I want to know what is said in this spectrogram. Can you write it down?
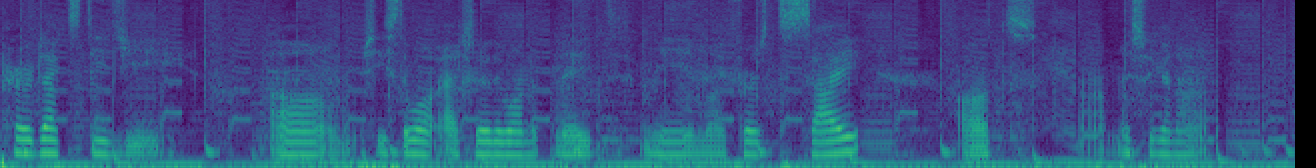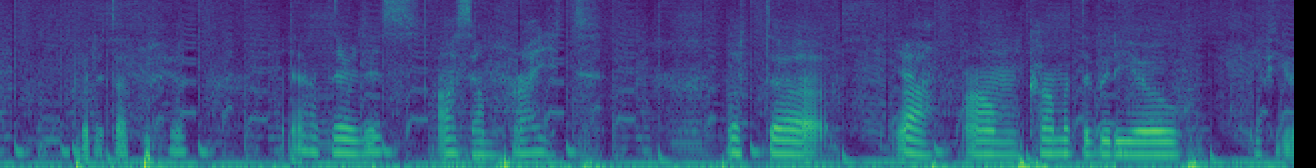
Paradox Digi. Um, she's the one, actually the one that made me my first Psy art. I'm actually gonna put it up here. Yeah, there it is. Awesome, right? But uh, yeah, um, comment the video if you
